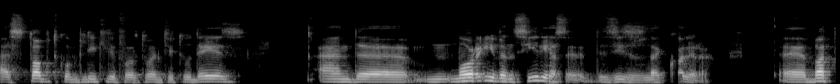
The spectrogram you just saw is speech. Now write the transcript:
has stopped completely for 22 days, and more even serious diseases like cholera. but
